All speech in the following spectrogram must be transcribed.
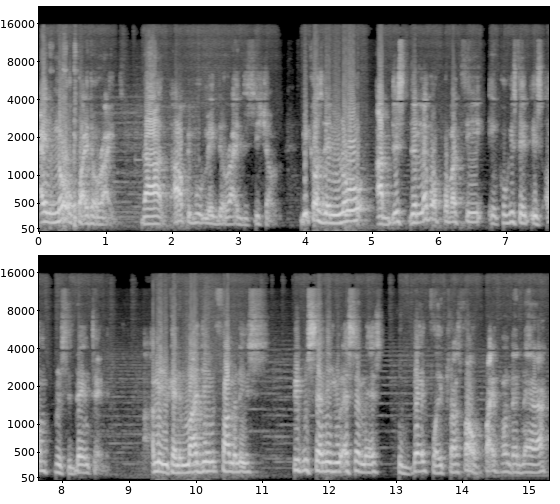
I know quite all right that our people make the right decision because they know at this the level of poverty in Kogi State is unprecedented. I mean, you can imagine families, people sending you SMS to beg for a transfer of 500 naira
